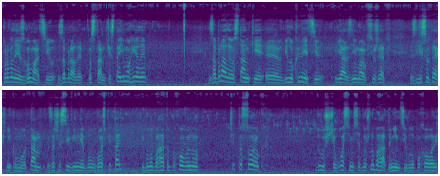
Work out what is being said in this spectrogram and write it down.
провели ексгумацію, забрали останки з тієї могили. Забрали останки е, в Білокриниці. Я знімав сюжет з лісотехнікуму. Там за часів війни був госпіталь і було багато поховано. Чи то 40 душ, чи 80 душ, ну багато німців було похованих.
